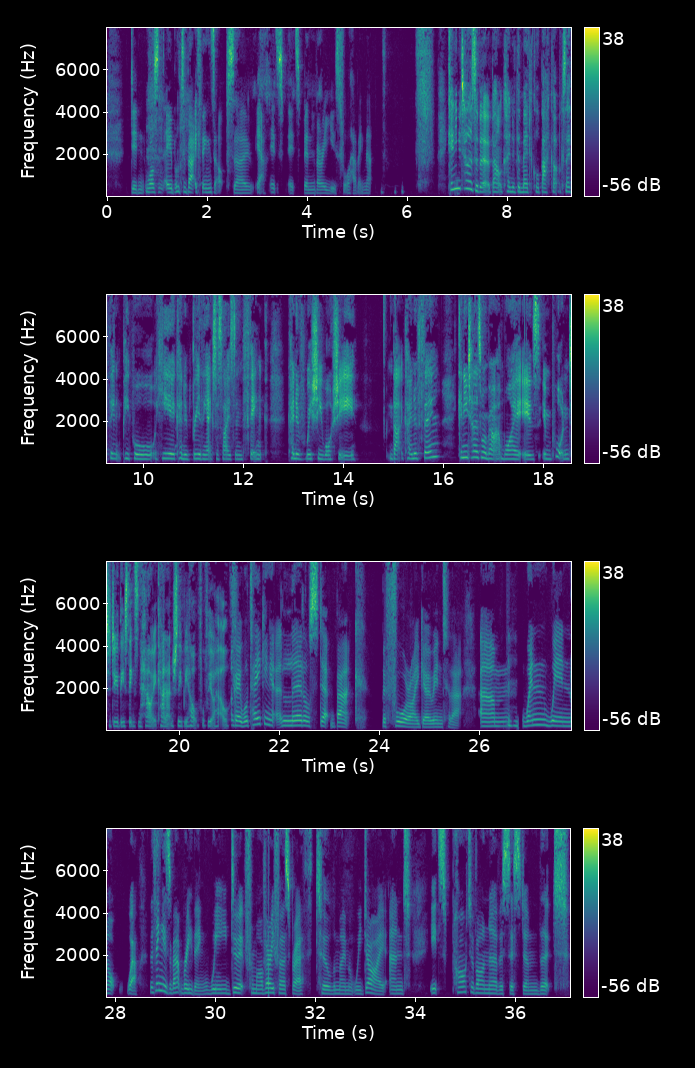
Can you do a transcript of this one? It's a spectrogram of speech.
didn't wasn't able to back things up. So yeah, it's it's been very useful having that. Can you tell us a bit about kind of the medical backup? Because I think people hear kind of breathing exercise and think kind of wishy washy, that kind of thing. Can you tell us more about why it is important to do these things and how it can actually be helpful for your health? Okay, well, taking it a little step back before I go into that. Um, mm-hmm. When we're not well, the thing is about breathing, we do it from our very first breath till the moment we die. And it's part of our nervous system that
